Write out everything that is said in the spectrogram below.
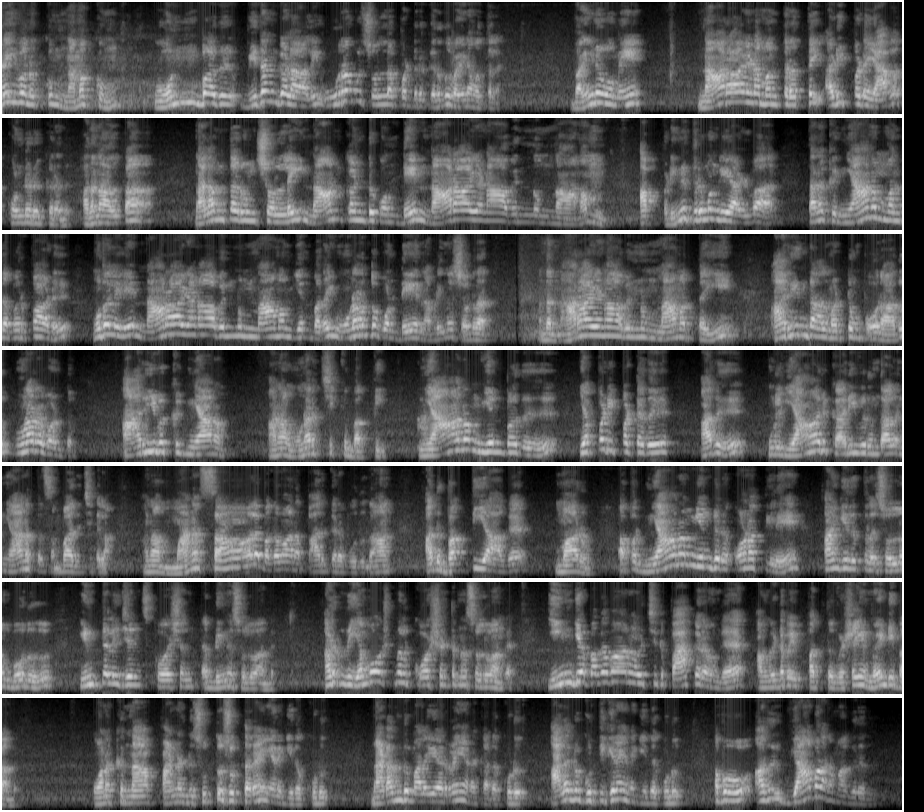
இறைவனுக்கும் நமக்கும் ஒன்பது விதங்களாலே உறவு சொல்லப்பட்டிருக்கிறது வைணவத்துல. வைணவமே நாராயண மந்திரத்தை அடிப்படையாக கொண்டிருக்கிறது. அதனால்தான் நலம் தரும் சொல்லை நான் கண்டு கொண்டேன் நாராயணாவென்னும் நாமம் அப்படின்னு திருமங்கை ஆழ்வார் தனக்கு ஞானம் வந்த பிற்பாடு முதலிலே நாராயணாவென்னும் நாமம் என்பதை உணர்ந்து கொண்டேன் அப்படின்னு சொல்றார். அந்த நாராயணாவென்னும் நாமத்தை அறிந்தால் மட்டும் போராது உணர வேண்டும். அறிவுக்கு ஞானம். ஆனா உணர்ச்சிக்கு பக்தி. ஞானம் என்பது எப்படிப்பட்டது? அது உங்களுக்கு யாருக்கு அறிவு இருந்தாலும் ஞானத்தை சம்பாதிச்சுக்கலாம். ஆனா மனசால பகவானை பார்க்கிற போதுதான் அது பக்தியாக மாறும். அப்ப ஞானம் என்கிற கோணத்திலே ஆங்கிலத்துல சொல்லும் போது இன்டெலிஜென்ஸ் கோஷன் அப்படின்னு சொல்லுவாங்க. அடுத்தது எமோஷனல் கோஷன்ட்னு சொல்லுவாங்க. இங்க பகவானை வச்சுட்டு பாக்குறவங்க அவங்க கிட்ட போய் பத்து விஷயம் வேண்டிப்பாங்க. உனக்கு நான் பன்னெண்டு சுத்து சுத்துறேன் எனக்கு இதை கொடு. நடந்து மலையேறேன் எனக்கு அதை கொடு. அழகு குத்திக்கிறேன் எனக்கு இதை கொடு. அப்போ அது வியாபாரம் ஆகுறது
